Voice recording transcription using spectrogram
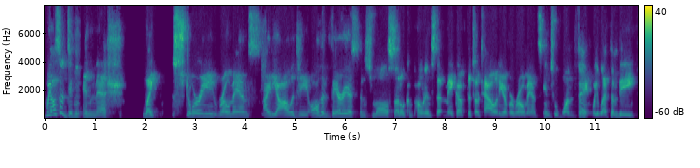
we also didn't enmesh like story, romance, ideology, all the various and small subtle components that make up the totality of a romance into one thing. We let them be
